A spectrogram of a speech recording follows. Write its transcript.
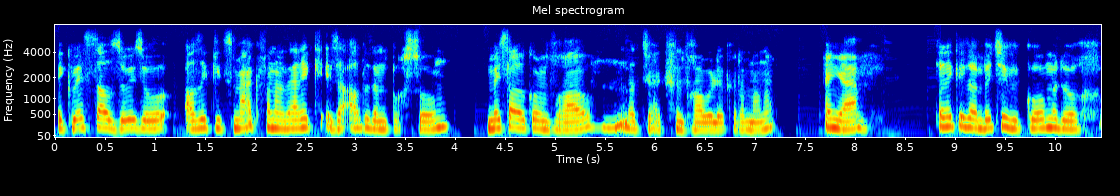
Ik wist al sowieso, als ik iets maak van een werk, is dat altijd een persoon. Meestal ook een vrouw. Dat, ja, ik vind vrouwen leuker dan mannen. En ja, uiteindelijk is dat een beetje gekomen door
